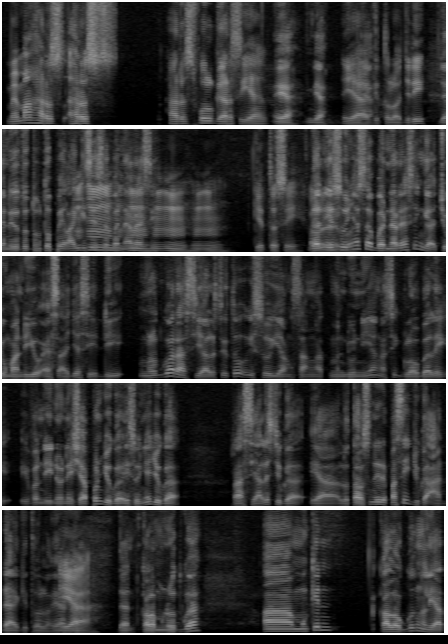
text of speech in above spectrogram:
memang harus harus harus vulgar sih ya Iya, iya. ya Iya. gitu loh jadi Jangan ditutup-tutupi lagi sih Mm-mm, sebenarnya mm-mm, sih. mm-mm, mm-mm. gitu sih Dan isunya sebenarnya sih nggak cuma di US aja sih. Di menurut gua rasialis itu isu yang sangat mendunia nggak sih globally. Even di Indonesia pun juga isunya juga rasialis juga ya lu tahu sendiri pasti juga ada gitu loh ya Iya. kan. Dan kalau menurut gua eh, mungkin kalau gue ngelihat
